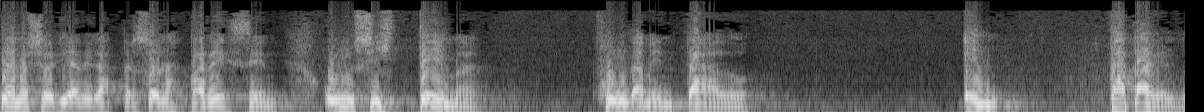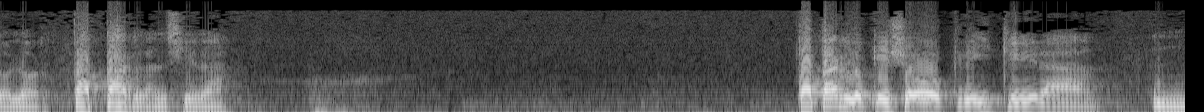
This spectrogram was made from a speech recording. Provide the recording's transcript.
la mayoría de las personas padecen un sistema fundamentado en tapar el dolor, tapar la ansiedad, tapar lo que yo creí que era mm,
